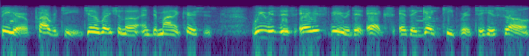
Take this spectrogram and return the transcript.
fear, poverty, generational and demonic curses. We resist every spirit that acts as a gatekeeper to his soul.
